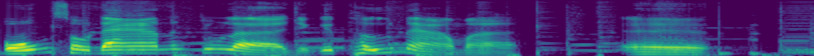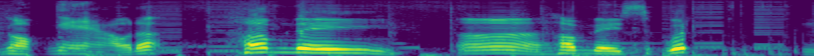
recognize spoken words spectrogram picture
uống soda nói chung là những cái thứ nào mà uh, ngọt ngào đó honey à, honey squid. Ừ.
